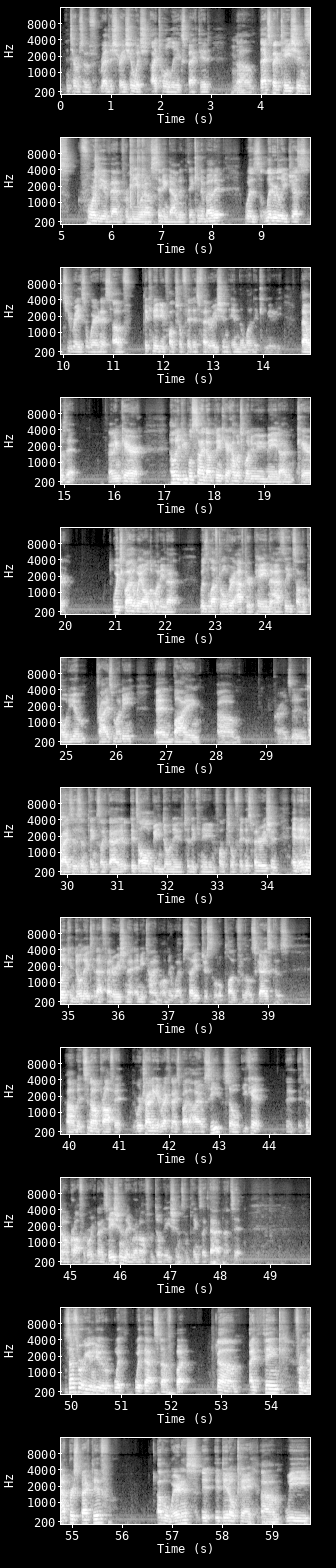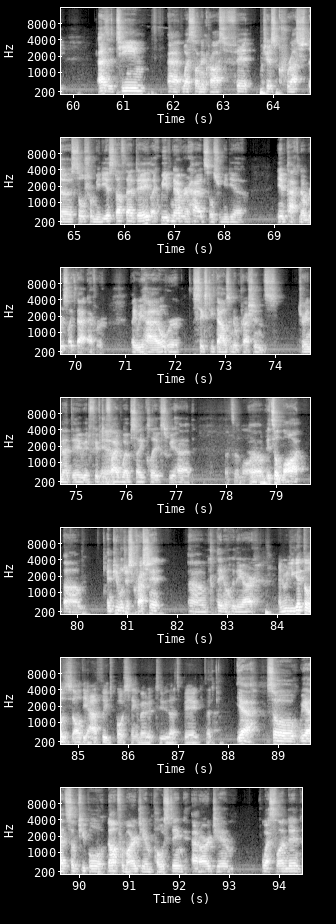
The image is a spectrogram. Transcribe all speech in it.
in terms of registration, which I totally expected. Mhm. Um, the expectations for the event for me when I was sitting down and thinking about it was literally just to raise awareness of the Canadian Functional Fitness Federation in the London community. That was it. I didn't care how many people signed up, I didn't care how much money we made, I didn't care. Which, by the way, all the money that was left over after paying the athletes on the podium prize money and buying um, prizes, prizes Yeah. and things like that. It, it's all being donated to the Canadian Functional Fitness Federation, and anyone can donate to that federation at any time on their website. Just a little plug for those guys because um, it's a nonprofit. We're trying to get recognized by the IOC, so you can't. It, it's a nonprofit organization. They run off of donations and things like that, and that's it. So that's what we're going to do with with that stuff. But um, I think from that perspective, of awareness, it, it did okay. Um, we, as a team at West London CrossFit, just crushed the social media stuff that day. Like we've never had social media impact numbers like that ever. Like we had over sixty thousand impressions during that day. We had fifty five website clicks. We had That's a lot. um, it's a lot, um, and people just crushing it. Um, they know who they are. and when you get those, all the athletes posting about it too, that's big. That's, Yeah. So we had some people not from our gym posting at our gym, West London,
